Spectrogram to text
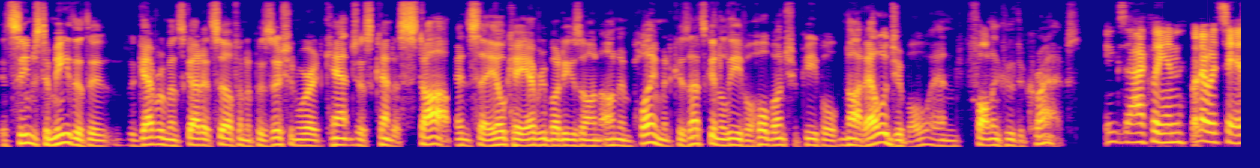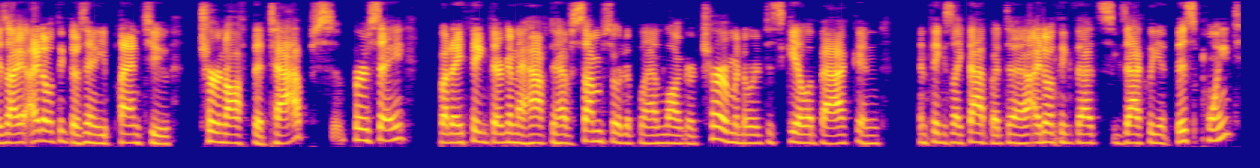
It seems to me that the, the government's got itself in a position where it can't just kind of stop and say, okay, everybody's on unemployment, because that's going to leave a whole bunch of people not eligible and falling through the cracks. Exactly. And what I would say is I, I don't think there's any plan to turn off the taps per se, but I think they're going to have to have some sort of plan longer term in order to scale it back and and things like that. But uh, I don't think that's exactly at this point.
